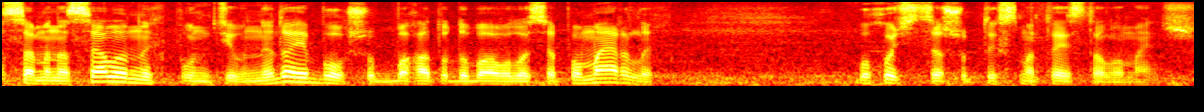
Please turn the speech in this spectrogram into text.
саме населених пунктів. Не дай Бог, щоб багато додавалося померлих, бо хочеться, щоб тих смертей стало менше.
